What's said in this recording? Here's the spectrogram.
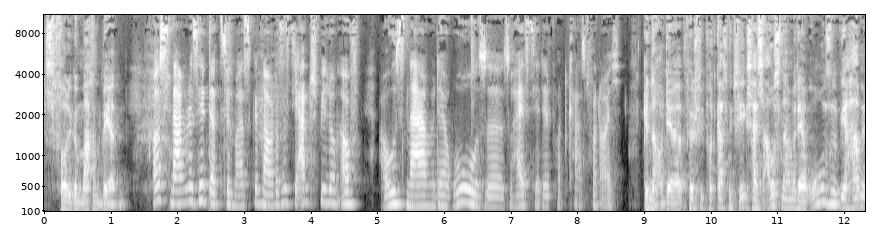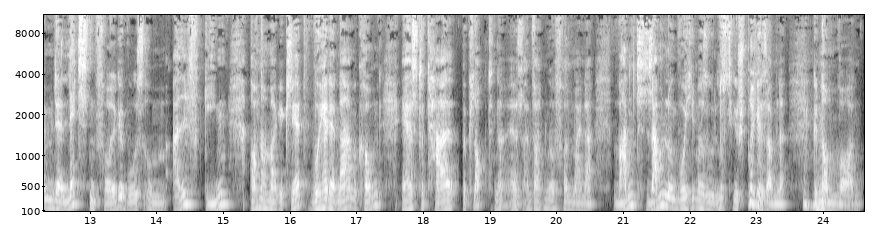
Folge machen werden. Ausnahme des Hinterzimmers, genau. Das ist die Anspielung auf Ausnahme der Rose. So heißt ja der Podcast von euch. Genau, der Hörspiel-Podcast mit Felix heißt Ausnahme der Rose. Wir haben in der letzten Folge, wo es um Alf ging, auch nochmal geklärt, woher der Name kommt. Er ist total bekloppt. Ne? Er ist einfach nur von meiner Wandsammlung, wo ich immer so lustige Sprüche sammle, genommen worden.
